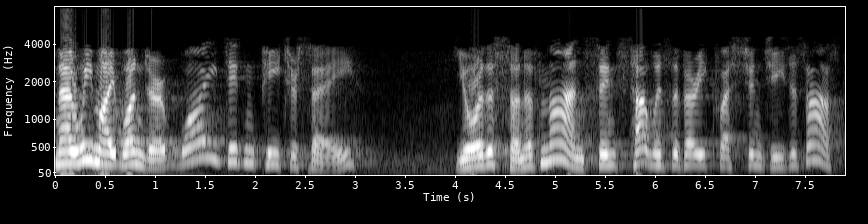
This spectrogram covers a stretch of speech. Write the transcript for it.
Now we might wonder, why didn't Peter say, You're the Son of Man, since that was the very question Jesus asked?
